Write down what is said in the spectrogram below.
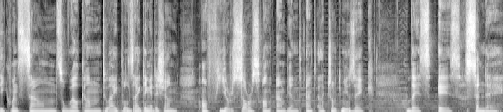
sequenced sounds. Welcome to a pulsating edition of your source on ambient and electronic music. This is syndae.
